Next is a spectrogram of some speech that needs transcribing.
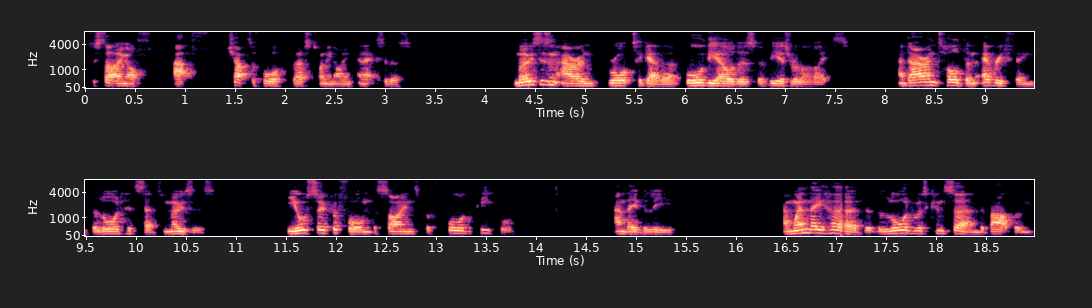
So starting off at chapter 4, verse 29 in Exodus. Moses and Aaron brought together all the elders of the Israelites, and Aaron told them everything the Lord had said to Moses. He also performed the signs before the people, and they believed. And when they heard that the Lord was concerned about them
